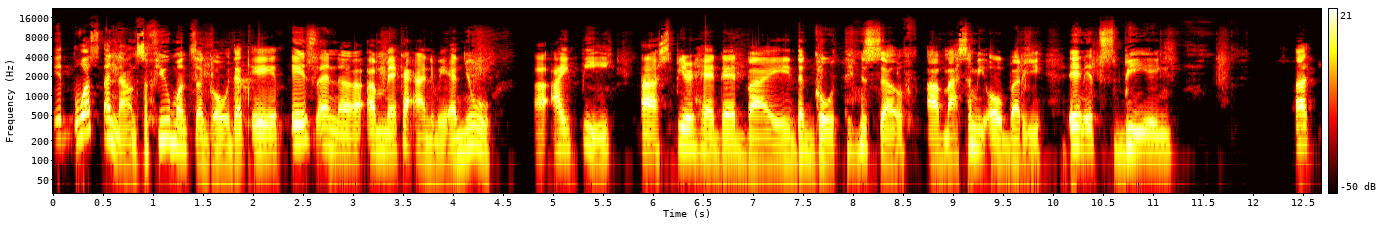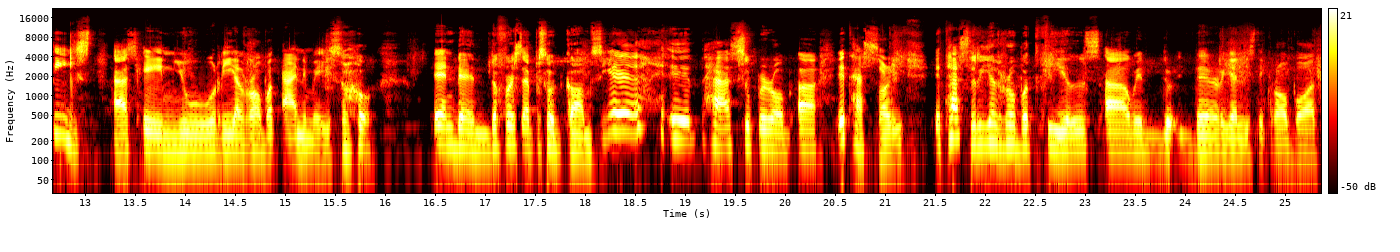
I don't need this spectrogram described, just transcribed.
it was announced a few months ago that it is an uh, a mecha anime, a new uh, IP uh, spearheaded by the GOAT himself, uh, Masami Obari, and it's being uh, teased as a new real robot anime. So and then the first episode comes yeah it has super rob uh it has sorry it has real robot feels uh with the, the realistic robots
